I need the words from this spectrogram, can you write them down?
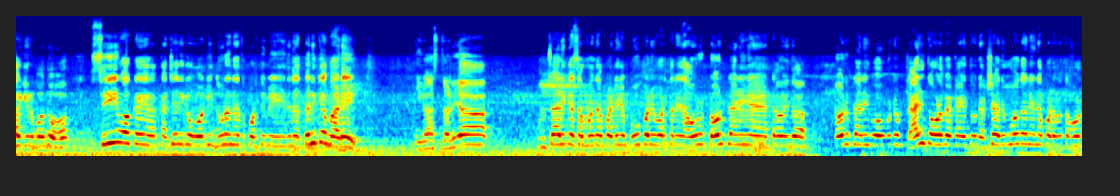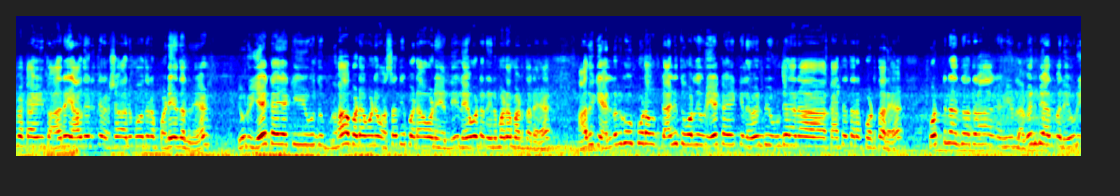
ಆಗಿರ್ಬೋದು, ಸಿ ಒ ಕಚೇರಿಗೆ ಹೋಗಿ ದೂರನ ಕೊಡ್ತೀವಿ. ಇದನ್ನು ತನಿಖೆ ಮಾಡಿ. ಈಗ ಸ್ಥಳೀಯ ವಿಚಾರಕ್ಕೆ ಸಂಬಂಧಪಟ್ಟಿಗೆ ಭೂ ಪರಿವರ್ತನೆ, ಅವರು ಟೌನ್ ಪ್ಲಾನಿಂಗ್, ಇದು ಟೌನ್ ಪ್ಲಾನಿಂಗ್ ಹೋಗ್ಬಿಟ್ಟು ಪ್ಲಾನಿಂಗ್ ತೊಗೊಳ್ಬೇಕಾಯಿತು, ರಕ್ಷಾ ಅನುಮೋದನೆಯನ್ನು ಪಡೆದು ತೊಗೊಳ್ಬೇಕಾಗಿತ್ತು. ಆದರೆ ಯಾವುದೇ ರೀತಿ ರಕ್ಷಾ ಅನುಮೋದನೆ ಪಡೆಯದಲ್ಲೇ ಇವರು ಏಕಾಏಕಿ ಈ ಒಂದು ಗೃಹ ಬಡಾವಣೆ, ವಸತಿ ಬಡಾವಣೆಯಲ್ಲಿ ಲೇಔಟ್ ನಿರ್ಮಾಣ ಮಾಡ್ತಾರೆ. ಅದಕ್ಕೆ ಎಲ್ಲರಿಗೂ ಕೂಡ ಒಂದು ಪ್ಲಾನಿಂಗ್ ತೊಗೊಳ್ದೆ ಇವರು ಏಕಾಏಕಿ ಲೆವೆನ್ ಬಿ ಉಂಡೆ ಖಾತೆ ಥರ ಕೊಡ್ತಾರೆ. ಕೊಟ್ಟ ನಂತರ ಇವ್ರು ಲೆವೆನ್ ಬಿ ಆದಮೇಲೆ ಇವರು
